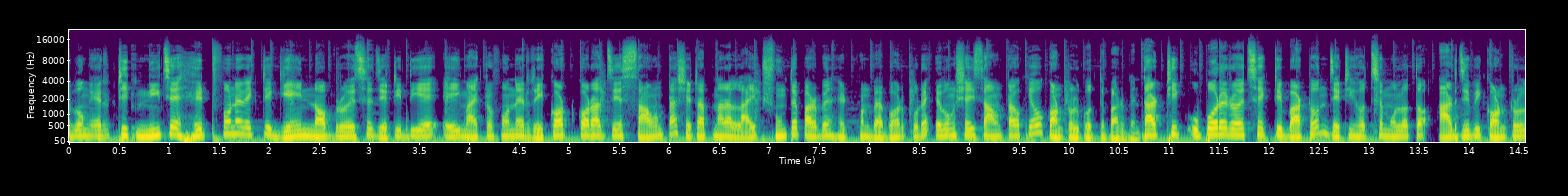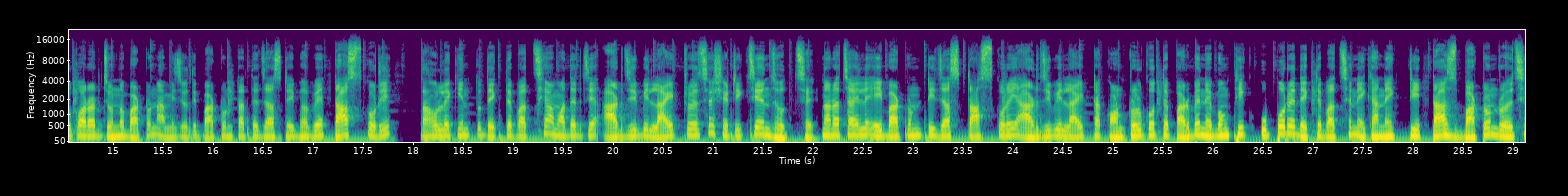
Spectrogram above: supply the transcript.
এবং এর ঠিক নিচে হেডফোনের একটি গেইন নব রয়েছে। যেটি দিয়ে এই মাইক্রোফোনের রেকর্ড করা যে সাউন্ডটা, সেটা আপনারা লাইভ শুনতে পারবেন হেডফোন ব্যবহার করে এবং সেই সাউন্ডটাও কেউ কন্ট্রোল করতে পারবেন। তার ঠিক উপরে রয়েছে একটি বাটন, যেটি হচ্ছে মূলত আর কন্ট্রোল করার জন্য বাটন। আমি যদি বাটনটাতে জাস্ট এইভাবে টাচ করি তাহলে কিন্তু দেখতে পাচ্ছি আমাদের যে আর জিবি লাইট রয়েছে সেটি চেঞ্জ হচ্ছে। আপনারা চাইলে এই বাটনটি জাস্ট টাচ করেই আর জিবি লাইটটা কন্ট্রোল করতে পারবেন এবং ঠিক উপরে দেখতে পাচ্ছেন এখানে একটি টাচ বাটন রয়েছে।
